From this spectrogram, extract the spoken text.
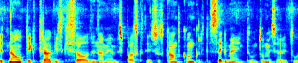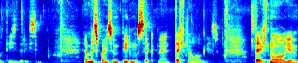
Bet nav tik tragiski salīdzinām, ja mēs paskatīsimies uz konkrētu segmentu, un to mēs arī tūlīt izdarīsim. Ja mēs paņemsim pirmo segmentu, tehnoloģijas. Tehnoloģijām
